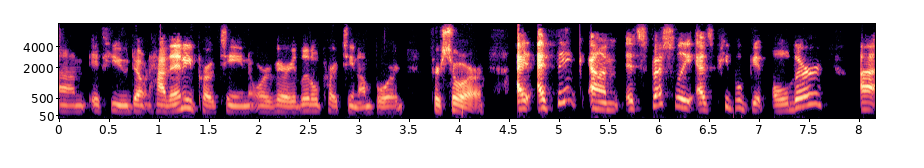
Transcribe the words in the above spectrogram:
um, if you don't have any protein or very little protein on board, for sure. I, I think, um, especially as people get older, uh,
